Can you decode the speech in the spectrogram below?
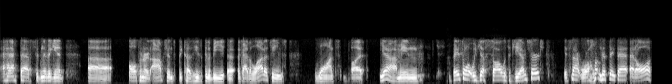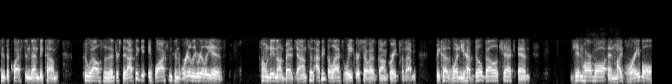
have to have significant uh, alternate options because he's going to be a, a guy that a lot of teams want. But yeah, I mean, based on what we just saw with the GM search, it's not wrong to think that at all. I think the question then becomes who else is interested. I think if Washington really, really is honed in on Ben Johnson, I think the last week or so has gone great for them because when you have Bill Belichick and Jim Harbaugh and Mike Vrabel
